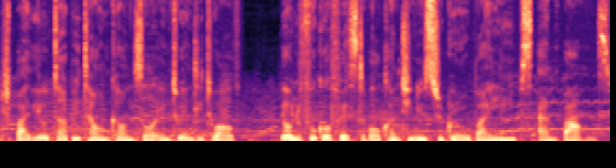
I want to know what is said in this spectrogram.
Launched by the Outapi Town Council in 2012, the Olufuko Festival continues to grow by leaps and bounds.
